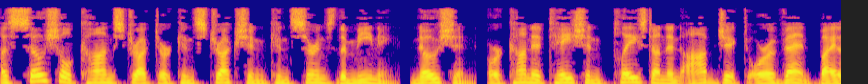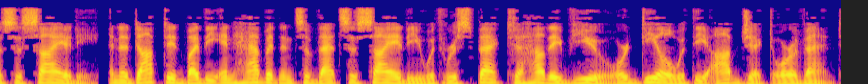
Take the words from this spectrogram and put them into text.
A social construct or construction concerns the meaning, notion, or connotation placed on an object or event by a society, and adopted by the inhabitants of that society with respect to how they view or deal with the object or event.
